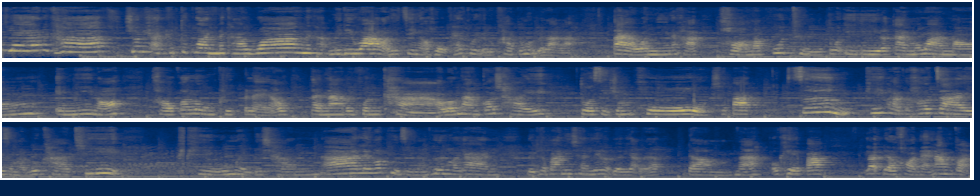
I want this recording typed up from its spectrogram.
อีกแล้วนะคะ ช่วงนี้อัดคลิปทุกวันนะคะ ว่างนะคะ ไม่ได้ว่างหรอกที่จริงอะโอ้โหแค่คุยกับลูกค้าก็หมดเวลาละแต่วันนี้นะคะ ขอมาพูดถึงตัว EE แล้วกันเมื่อวานน้องเอมมี่เนาะเขาก็ลงคลิปไปแล้ว แต่นางเป็นคนขาวแล้วนางก็ใช้ตัวสีชมพูใช่ปะซึ่งพี่พลอยก็เข้าใจสำหรับลูกค้าที่ผิวเหมือนดิฉัน อ่าเรียกว่าผิวสีน้ำผึ้งล้วกัน หรือถ้าบ้านดิฉันเรียกแบบหยาบๆเลยว่าดำนะ โอเคปะแล้วเดี๋ยวขอแนะนำก่อน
